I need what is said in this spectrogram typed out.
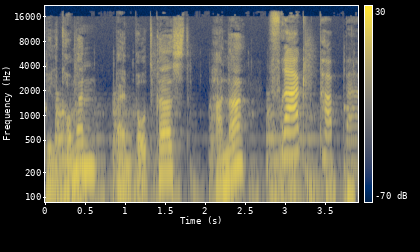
Willkommen beim Podcast Hanna fragt Papa.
